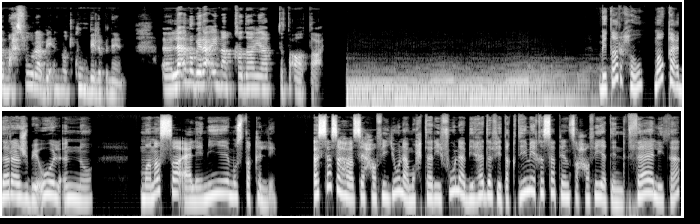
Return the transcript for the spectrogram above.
محصورة بأنه تكون بلبنان. آه، لأنه برأينا القضايا بتتقاطع. بطرحه موقع درج بيقول أنه منصة إعلامية مستقلة. أسسها صحفيون محترفون بهدف تقديم قصة صحفية ثالثة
